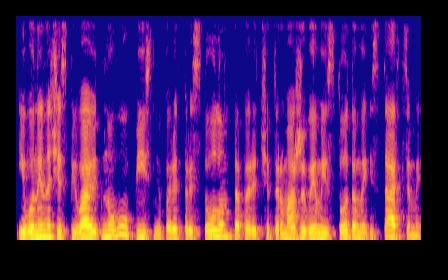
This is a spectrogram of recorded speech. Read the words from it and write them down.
І вони, наче співають нову пісню перед престолом та перед чотирма живими істотами і старцями.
